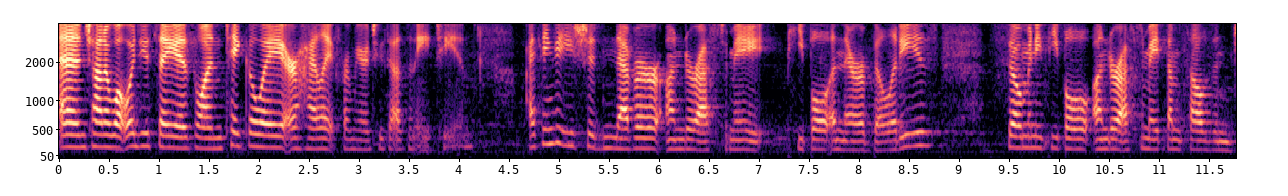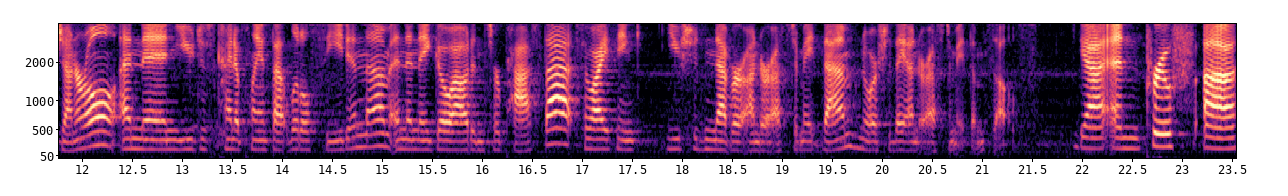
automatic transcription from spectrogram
And Shauna, what would you say is one takeaway or highlight from your 2018? I think that you should never underestimate people and their abilities. So many people underestimate themselves in general, and then you just kind of plant that little seed in them, and then they go out and surpass that. So I think you should never underestimate them, nor should they underestimate themselves. Yeah, and proof uh,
